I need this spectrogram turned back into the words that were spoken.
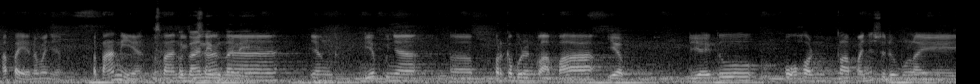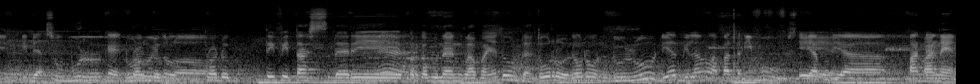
apa ya namanya petani ya petani, Petani, di sana petani. yang dia punya eh, perkebunan kelapa. Yap. Dia itu pohon kelapanya sudah mulai tidak subur kayak dulu Produk- gitu loh. Produktivitas dari Iya. perkebunan kelapanya tuh udah turun. turun dulu dia bilang 8000 setiap Iya. dia panen. Panen.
